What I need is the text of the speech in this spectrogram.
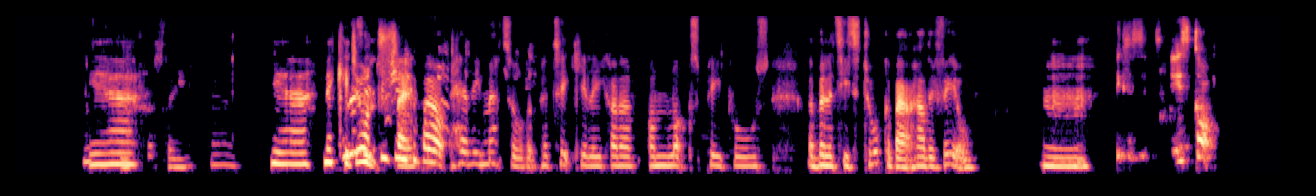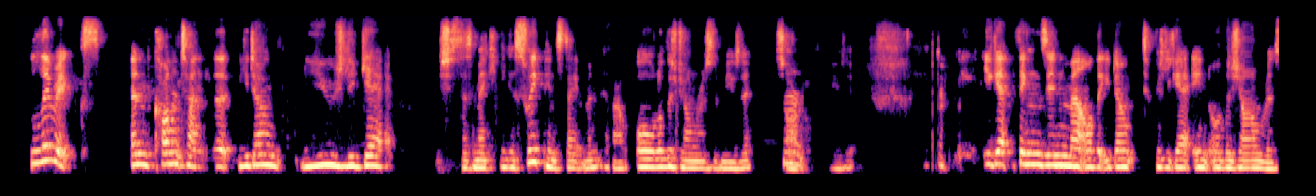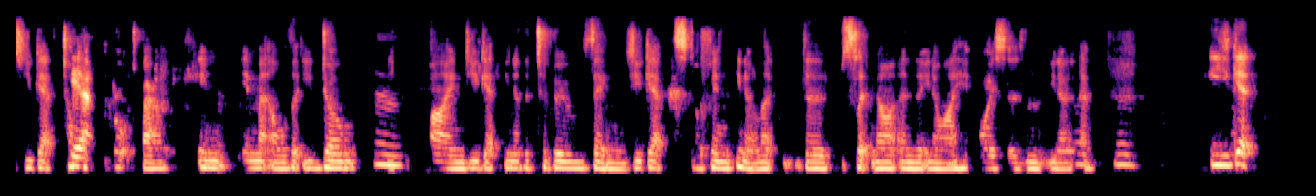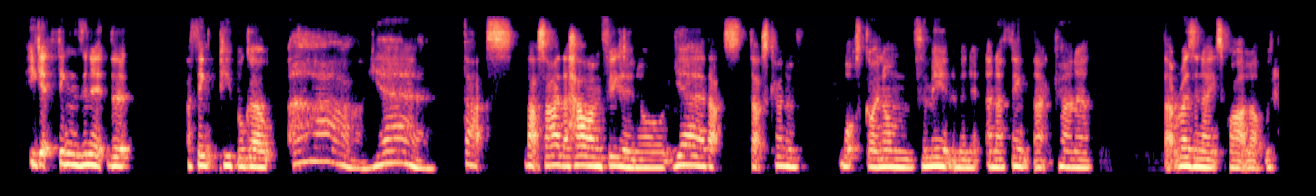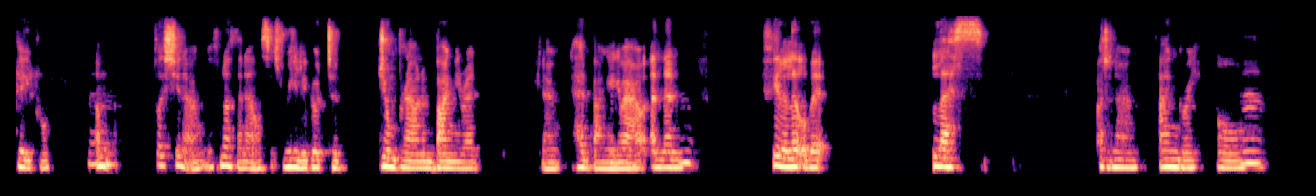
Yeah, Interesting. Yeah. yeah. Nicky, do you want to you think say? about heavy metal that particularly kind of unlocks people's ability to talk about how they feel? Mm, because it's, it's got lyrics and content that you don't usually get. She says making a sweeping statement about all other genres of music. Sorry, music. You get things in metal that you don't typically get in other genres. You get topics Yeah. talked about in in metal that you don't Mm, find. You get you know the taboo things. You get stuff in you know like the Slipknot and the you know I Hear Voices and you know Mm, you get you get things in it that I think people go, ah, yeah, that's that's either how I'm feeling or yeah, that's that's kind of what's going on for me at the minute. And I think that kind of that resonates quite a lot with people. Um, plus, you know, if nothing else, it's really good to jump around and bang your head, you know, head banging about, and then Mm. feel a little bit less, I don't know, angry or Mm. a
